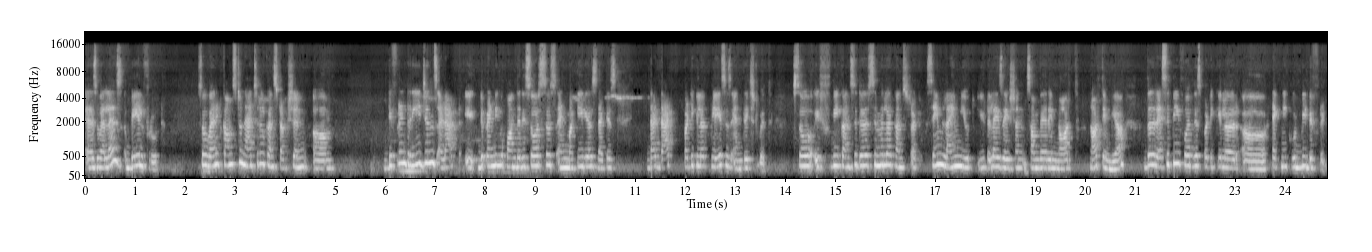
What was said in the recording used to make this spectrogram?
as well as bael fruit. So when it comes to natural construction, um, different regions adapt eh, depending upon the resources and materials that is that that particular place is enriched with. So if we consider similar construct, same lime ut- utilization somewhere in North North India, the recipe for this particular uh, technique would be different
